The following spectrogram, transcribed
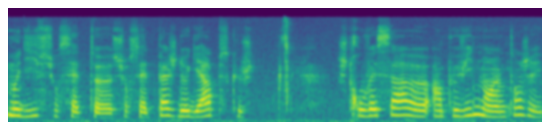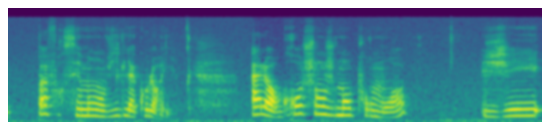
modif sur cette, euh, sur cette page de garde parce que je, trouvais ça euh, un peu vide, mais en même temps, j'avais pas forcément envie de la colorier. Alors, gros changement pour moi. J'ai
